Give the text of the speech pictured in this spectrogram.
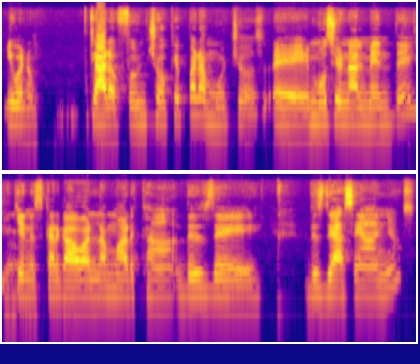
Y bueno, claro, fue un choque para muchos eh, emocionalmente, quienes cargaban la marca desde desde hace años.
